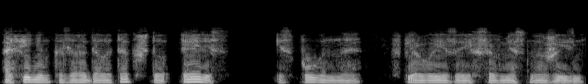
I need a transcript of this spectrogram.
Афиненко зарыдала так, что Эрис испуганная впервые за их совместную жизнь,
